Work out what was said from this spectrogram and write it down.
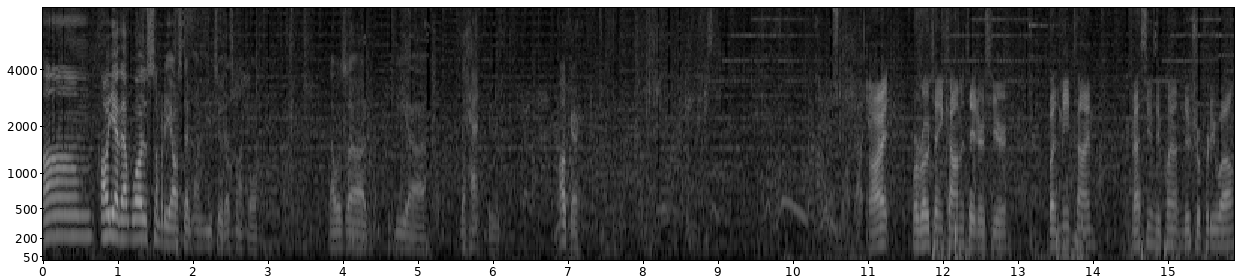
Um, oh yeah, that was somebody else that won Mewtwo. That's my fault. That was, uh, the, uh, the hat dude. Okay. All right, we're rotating commentators here, but in the meantime, Matt seems to be playing neutral pretty well.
